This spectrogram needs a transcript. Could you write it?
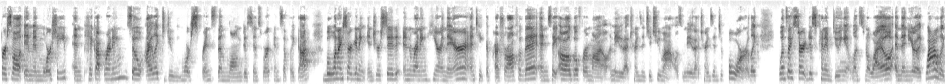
first of all am in more shape and pick up running. So i like to do more sprints than long distance work and stuff like that. Mm-hmm. but when i start getting interested in running here and there and take the pressure off of it and say oh i'll go for a mile and maybe that turns into two miles and maybe that turns into four. Like once i start just kind of doing it once in a while and then you're like wow like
